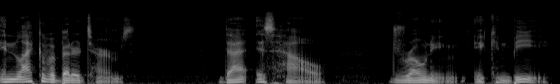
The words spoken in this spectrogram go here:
in lack of a better terms, that is how droning it can be.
